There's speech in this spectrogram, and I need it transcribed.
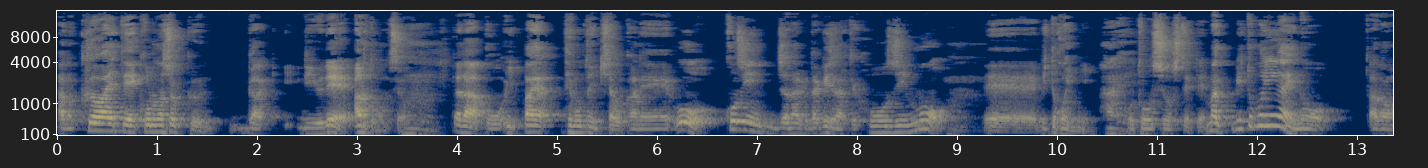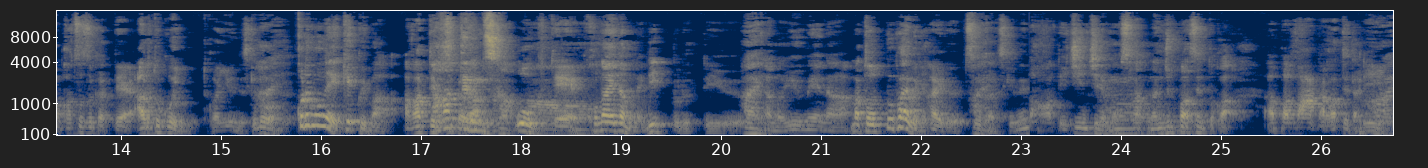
あの、加えてコロナショックが理由であると思うんですよ。うんただ、こう、いっぱい手元に来たお金を、個人じゃなくだけじゃなくて、法人も、えー、ビットコインにはい。投資をしてて、まあ、ビットコイン以外の、あの、仮想通貨ってアルトコインとか言うんですけど、はい。これもね、結構今上がってる上がってるんですか？多くてあー、この間もね、リップルっていう、はい。あの、有名な、まあ、トップ5に入る通貨ですけどね、バーって1日でも何十パーセントか、あババーって上がってたり、はい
